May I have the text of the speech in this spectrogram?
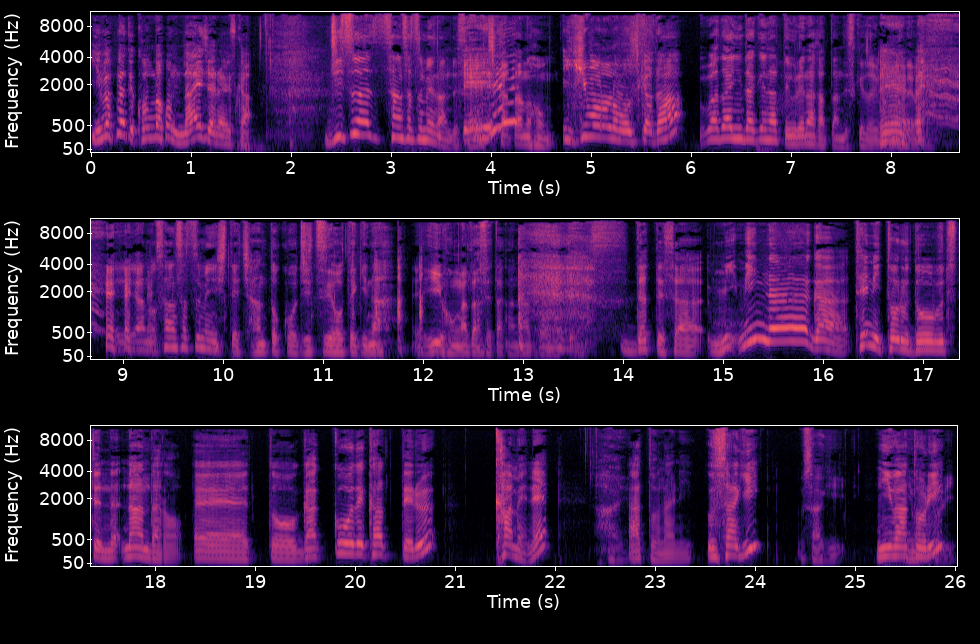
今までこんな本ないじゃないですか。実は3冊目なんですよ、えー、持ち方の本。生き物の持ち方話題にだけなって売れなかったんですけど、今までは。えー、あの3冊目にしてちゃんとこう実用的な、いい本が出せたかなと思っています。だってさ、み、みんなが手に取る動物ってな、なんだろう？えー、っと、学校で飼ってる亀ね。はい。あと何？うさぎうさぎ。鶏？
